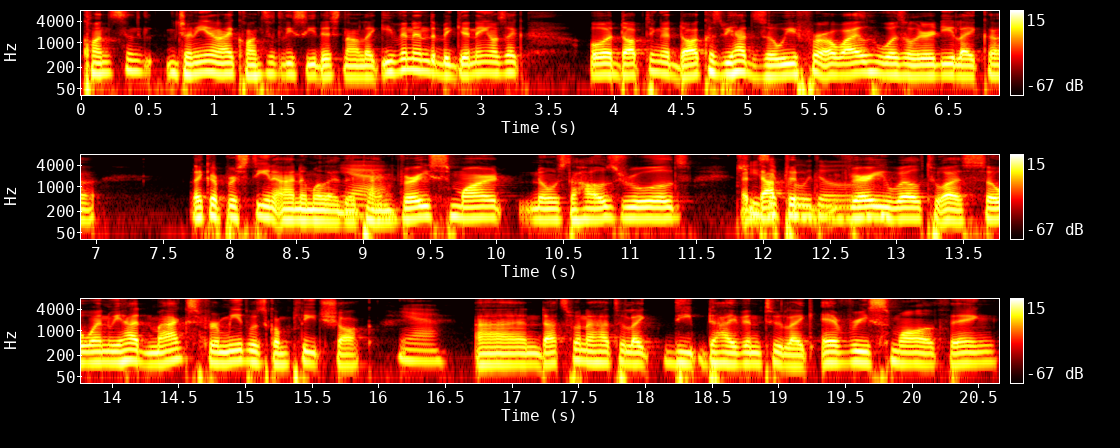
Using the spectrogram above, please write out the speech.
constant janine and i constantly see this now. Like even in the beginning i was like oh adopting a dog. Because we had zoe for a while who was already like a like a pristine animal at the time. Very smart knows the house rules She's adapted very well to us. So when we had max for me it was complete shock. Yeah. And that's when i had to like deep dive into like every small thing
